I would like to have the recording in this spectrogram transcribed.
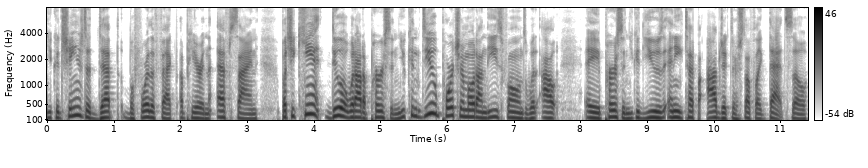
you could change the depth before the fact up here in the F sign, but you can't do it without a person. You can do portrait mode on these phones without a person. You could use any type of object or stuff like that. So,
